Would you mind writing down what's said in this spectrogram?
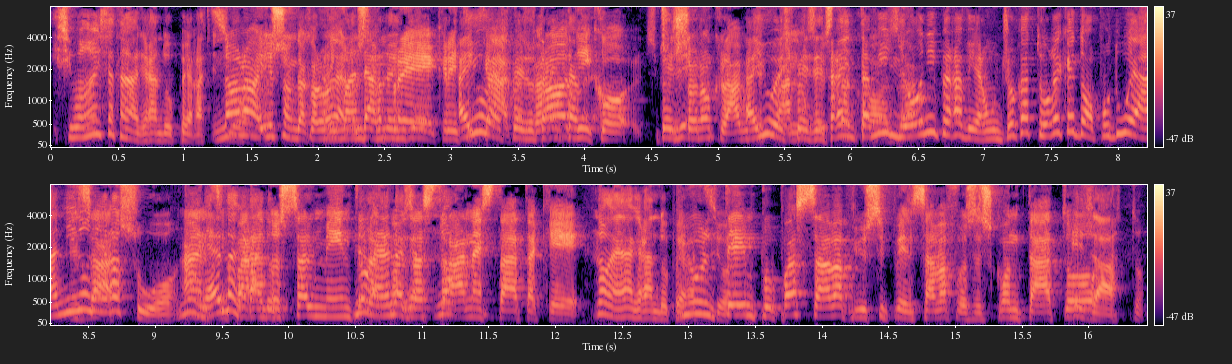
sicuramente è stata una grande operazione. No, no, io sono d'accordo con te, sempre criticato, però 30... dico, spese... ci sono club La Juve spese 30 cosa. milioni per avere un giocatore che dopo due anni esatto. non era suo. Non Anzi, è paradossalmente grande... la cosa strana no. è stata che non è una grande operazione. più il tempo passava, più si pensava fosse scontato esatto.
